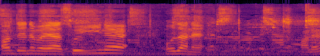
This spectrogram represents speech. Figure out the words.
အောင်တင်နေမှာဆွေကြီးနဲ့ဥစ္စာနဲ့ ဟာလဲ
